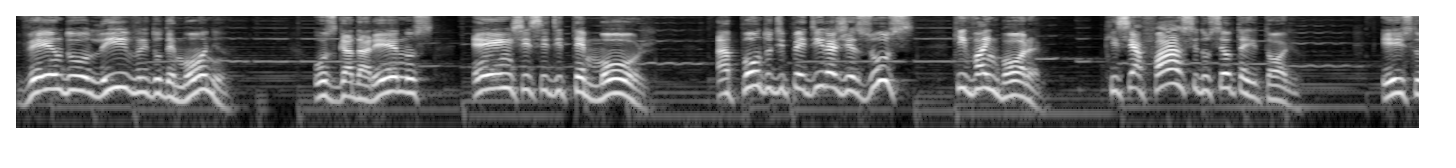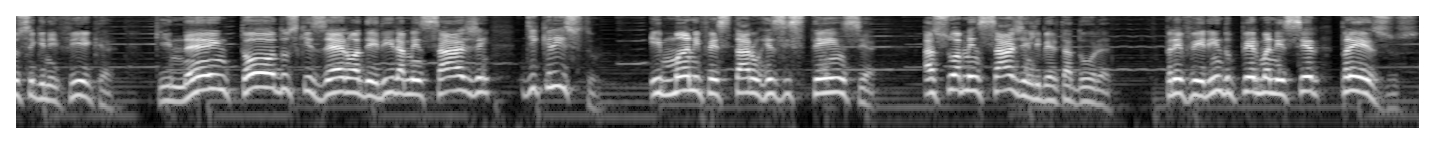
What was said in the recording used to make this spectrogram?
Vendo-o livre do demônio, os gadarenos enchem-se de temor, a ponto de pedir a Jesus que vá embora, que se afaste do seu território. Isto significa que nem todos quiseram aderir à mensagem de Cristo e manifestaram resistência à sua mensagem libertadora, preferindo permanecer presos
